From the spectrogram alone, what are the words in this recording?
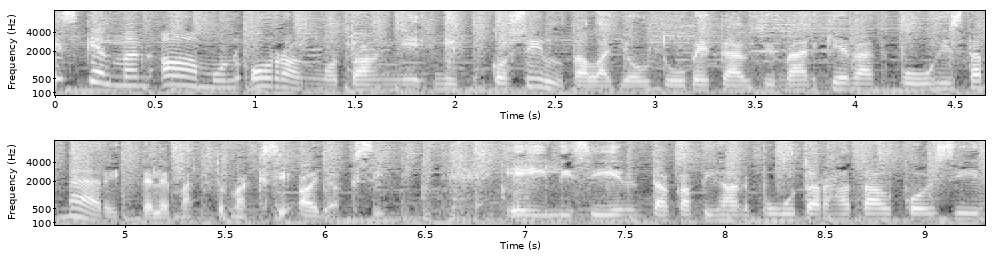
Iskelmän aamun orangotangi Mikko Siltala joutuu vetäytymään kevätpuuhista määrittelemättömäksi ajaksi. Eilisiin takapihan puutarhatalkoisiin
